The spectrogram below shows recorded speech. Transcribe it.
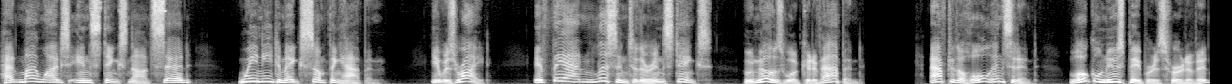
had my wife's instincts not said, We need to make something happen, he was right. If they hadn't listened to their instincts, who knows what could have happened? After the whole incident, local newspapers heard of it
